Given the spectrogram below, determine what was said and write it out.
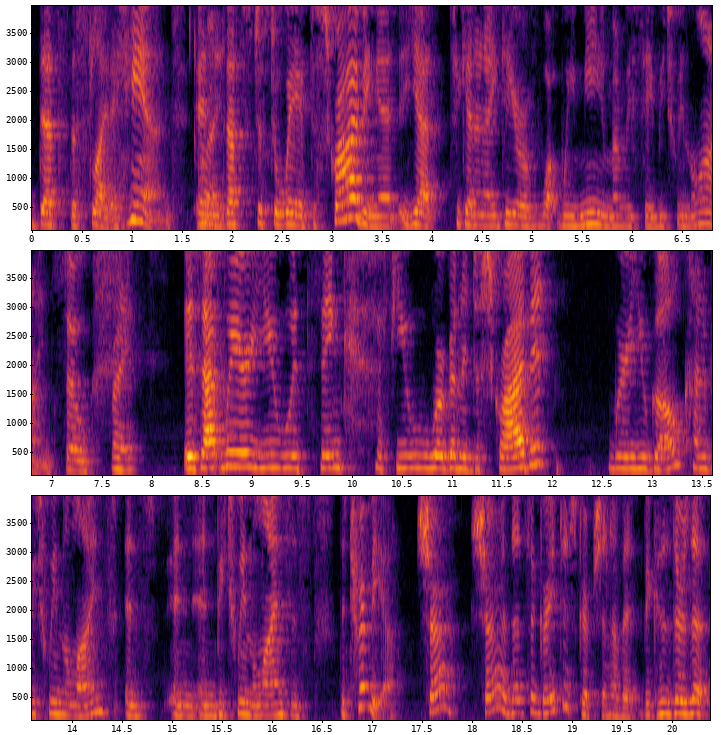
that's the sleight of hand and Right. that's just a way of describing it yet to get an idea of what we mean when we say between the lines so Right. is that where you would think if you were going to describe it where you go kind of between the lines is and, and between the lines is the trivia Sure, sure. That's a great description of it because there's a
